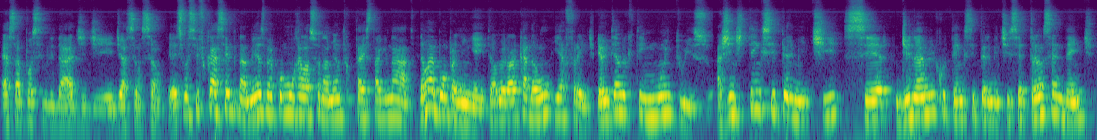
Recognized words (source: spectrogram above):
essa possibilidade de, de ascensão. E se você ficar sempre na mesma, é como um relacionamento que está estagnado. Não é bom para ninguém, então é melhor cada um ir à frente. Eu entendo que tem muito isso. A gente tem que se permitir ser dinâmico, tem que se permitir ser transcendente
